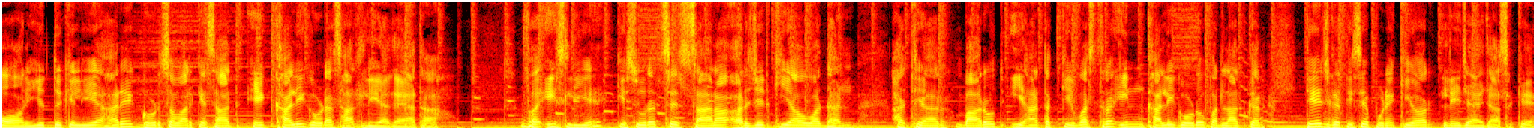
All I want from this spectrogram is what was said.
और युद्ध के लिए हर एक घोड़सवार के साथ एक खाली घोड़ा साथ लिया गया था। वह इसलिए कि सूरत से सारा अर्जित किया हुआ धन, हथियार, बारूद, यहाँ तक कि वस्त्र इन खाली घोड़ों पर लादकर तेज गति से पुणे की ओर ले जाया जा सके।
